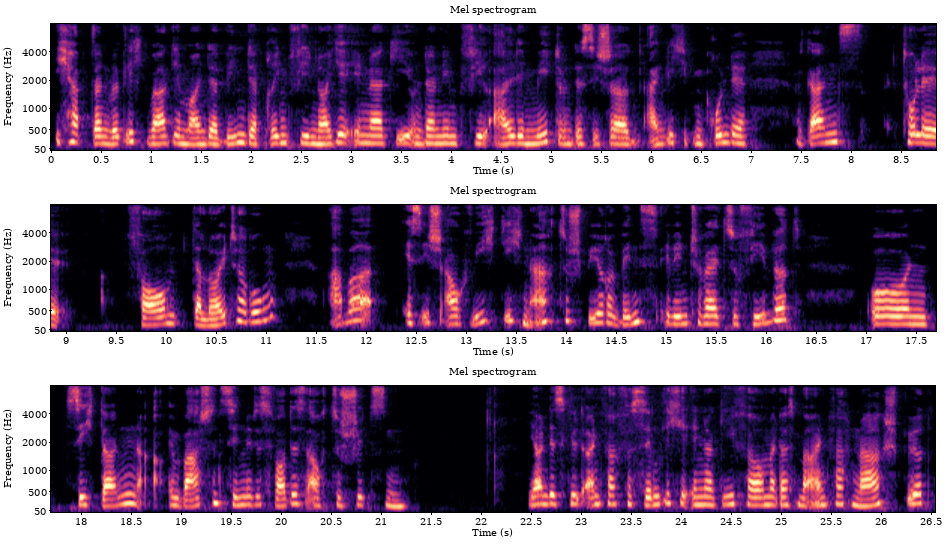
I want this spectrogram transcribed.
Ich habe dann wirklich gemerkt, der Wind, der bringt viel neue Energie und der nimmt viel alte mit und das ist ja eigentlich im Grunde eine ganz tolle Form der Läuterung. Aber es ist auch wichtig nachzuspüren, wenn es eventuell zu viel wird und sich dann im wahrsten Sinne des Wortes auch zu schützen. Ja, und das gilt einfach für sämtliche Energieformen, dass man einfach nachspürt,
